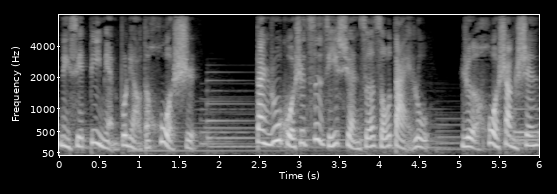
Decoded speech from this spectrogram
那些避免不了的祸事。但如果是自己选择走歹路，惹祸上身，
